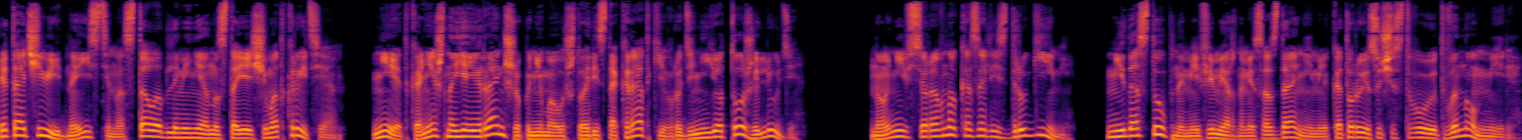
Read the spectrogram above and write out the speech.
Эта очевидная истина стала для меня настоящим открытием. Нет, конечно, я и раньше понимал, что аристократки вроде нее тоже люди. Но они все равно казались другими, недоступными эфемерными созданиями, которые существуют в ином мире.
